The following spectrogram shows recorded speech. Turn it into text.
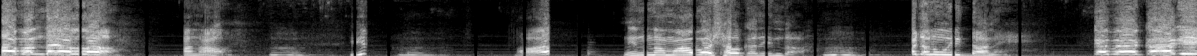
ಆ ಬಂದೆ ಅಲ್ಲ ನಿನ್ನ ಮಾವ ಶೌಕದಿಂದ ರಾಜನೂ ಇದ್ದಾನೆ. ಬೇಕಾಗಿ.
